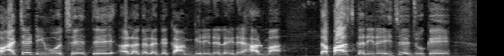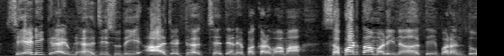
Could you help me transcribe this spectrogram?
પાંચે ટીમો છે તે અલગ અલગ કામગીરીને લઈને હાલમાં તપાસ કરી રહી છે. જો કે સીઆઈડી ક્રાઇમને હજી સુધી આ જે ઠગ છે તેને પકડવામાં સફળતા મળી ન હતી, પરંતુ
